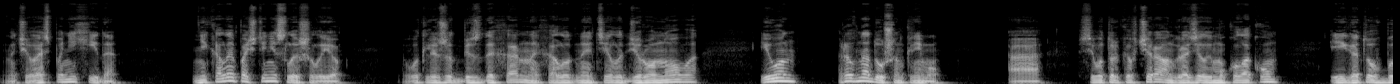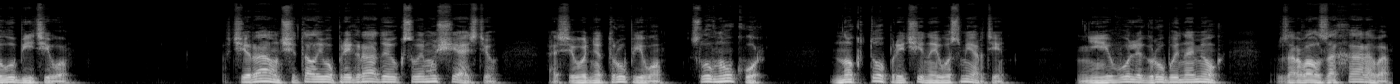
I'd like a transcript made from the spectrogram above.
Началась панихида. Николай почти не слышал ее. Вот лежит бездыханное холодное тело Дерунова, и он равнодушен к нему. А всего только вчера он грозил ему кулаком и готов был убить его. Вчера он считал его преградою к своему счастью, а сегодня труп его словно укор. Но кто причина его смерти? Не его ли грубый намек взорвал Захарова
